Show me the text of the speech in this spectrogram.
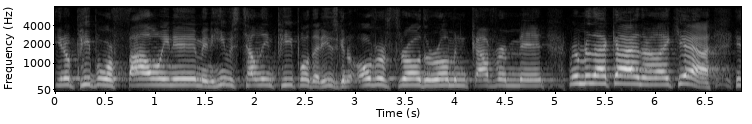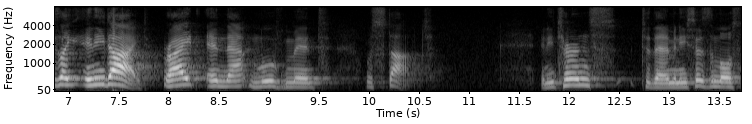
you know, people were following him and he was telling people that he was going to overthrow the Roman government. Remember that guy? And they're like, yeah. He's like, and he died, right? And that movement was stopped. And he turns to them and he says the most,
